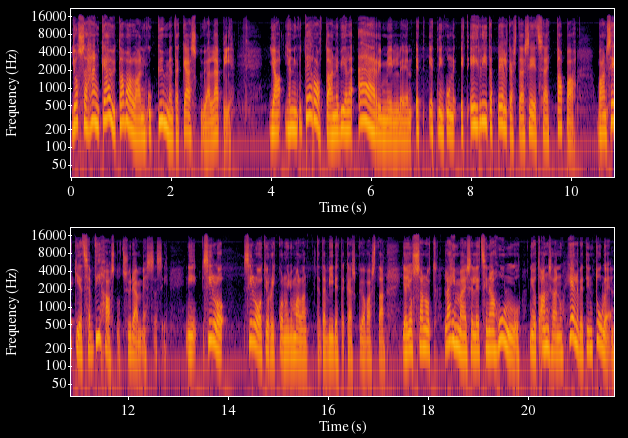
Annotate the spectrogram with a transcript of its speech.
jossa hän käy tavallaan niin kuin kymmentä käskyä läpi ja, ja niin kuin terottaa ne vielä äärimmilleen, että et niin kuin, et ei riitä pelkästään se, että sä et tapa, vaan sekin, että sä vihastut sydämessäsi, niin silloin, silloin oot jo rikkonut Jumalan tätä viidettä käskyä vastaan. Ja jos sanot lähimmäiselle, että sinä hullu, niin oot ansainnut helvetin tulen.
